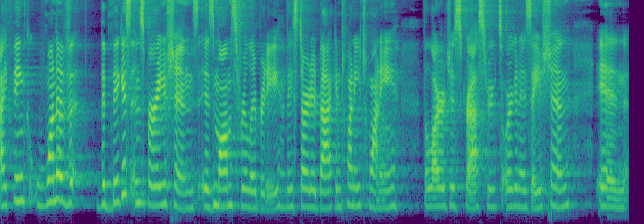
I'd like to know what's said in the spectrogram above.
I think one of the biggest inspirations is Moms for Liberty. They started back in 2020, the largest grassroots organization in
